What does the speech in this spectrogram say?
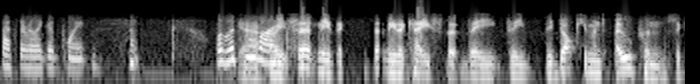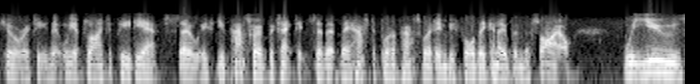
That's a really good point. Well, let's yeah, move on. I mean, certainly the certainly the case that the, the, the document open security that we apply to PDFs, so if you password protect it so that they have to put a password in before they can open the file, we use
